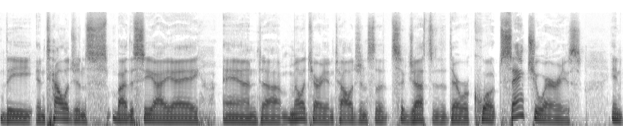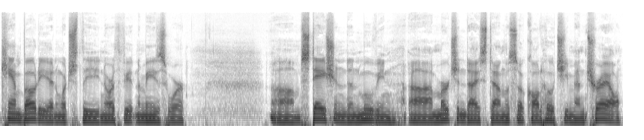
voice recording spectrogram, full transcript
the intelligence by the CIA and uh, military intelligence that suggested that there were quote sanctuaries in Cambodia in which the North Vietnamese were um, stationed and moving uh, merchandise down the so-called Ho Chi Minh Trail.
